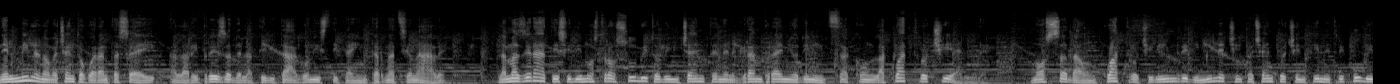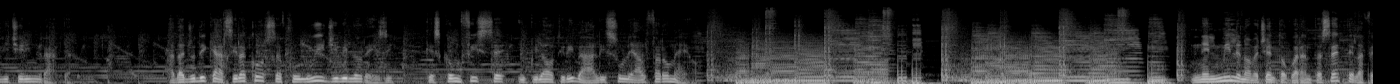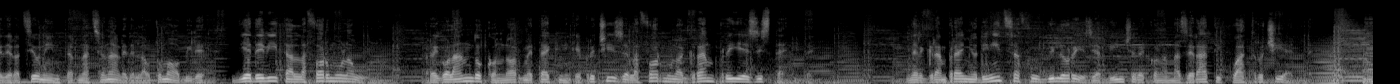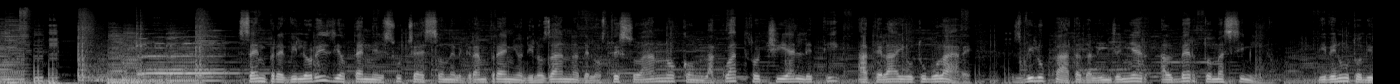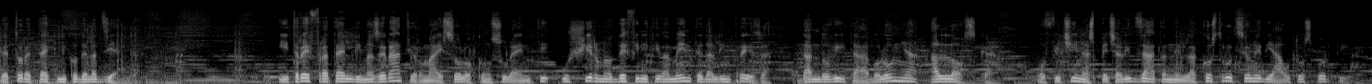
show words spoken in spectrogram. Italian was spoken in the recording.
Nel 1946, alla ripresa dell'attività agonistica internazionale, la Maserati si dimostrò subito vincente nel Gran Premio di Nizza con la 4CL, mossa da un 4 cilindri di 1500 cm3 di cilindrata. Ad aggiudicarsi la corsa fu Luigi Villoresi, che sconfisse i piloti rivali sulle Alfa Romeo. Nel 1947 la Federazione Internazionale dell'Automobile diede vita alla Formula 1, regolando con norme tecniche precise la Formula Grand Prix esistente. Nel Gran Premio di Nizza fu Villoresi a vincere con la Maserati 4CL. Sempre Villoresi ottenne il successo nel Gran Premio di Losanna dello stesso anno con la 4CLT a telaio tubolare, sviluppata dall'ingegner Alberto Massimino divenuto direttore tecnico dell'azienda. I tre fratelli Maserati, ormai solo consulenti, uscirono definitivamente dall'impresa, dando vita a Bologna all'Osca, officina specializzata nella costruzione di auto sportive.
